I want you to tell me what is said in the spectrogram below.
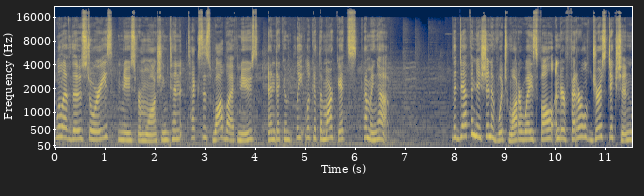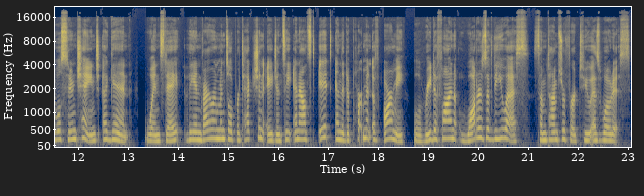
We'll have those stories, news from Washington, Texas wildlife news, and a complete look at the markets coming up. The definition of which waterways fall under federal jurisdiction will soon change again. Wednesday, the Environmental Protection Agency announced it and the Department of Army will redefine waters of the U.S., sometimes referred to as WOTUS.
